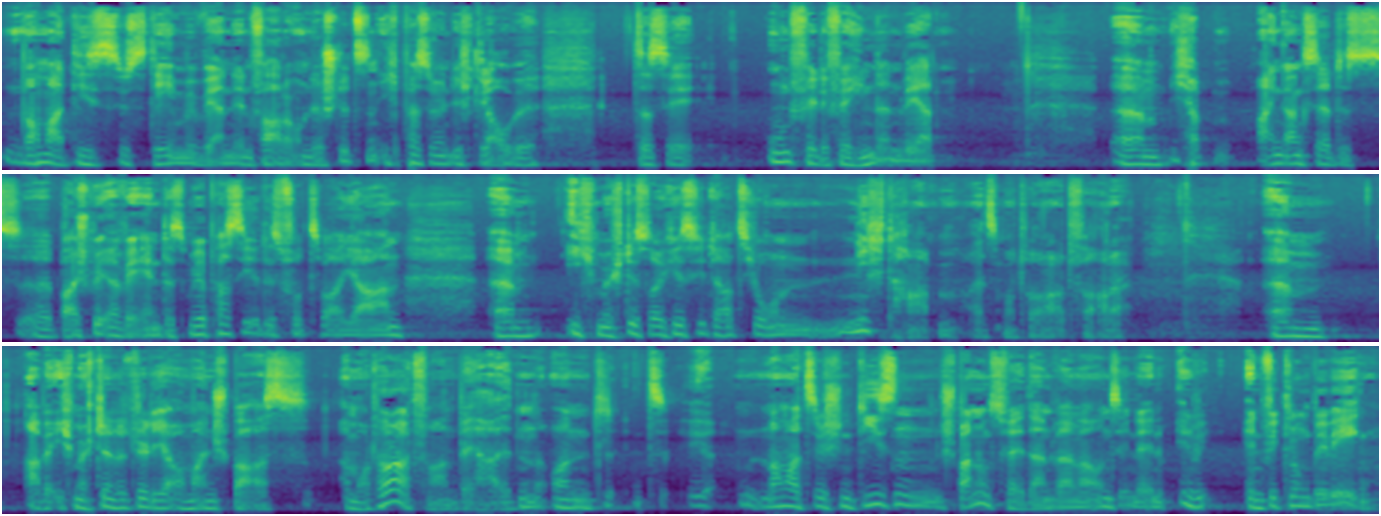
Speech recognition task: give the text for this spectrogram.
nochmal, die Systeme werden den Fahrer unterstützen. Ich persönlich glaube, dass sie Unfälle verhindern werden. Ähm, ich habe eingangs ja das äh, Beispiel erwähnt, das mir passiert ist vor zwei Jahren. Ähm, ich möchte solche Situationen nicht haben als Motorradfahrer. Ähm, aber ich möchte natürlich auch meinen Spaß am Motorradfahren behalten. Und nochmal zwischen diesen Spannungsfeldern werden wir uns in der Entwicklung bewegen.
